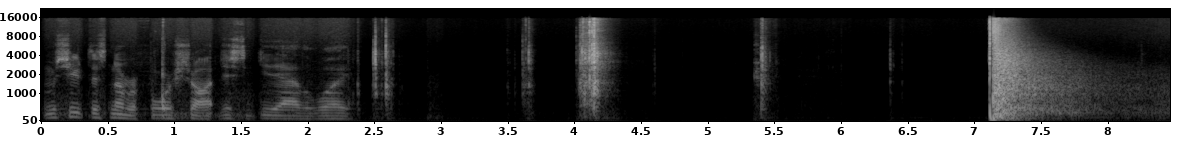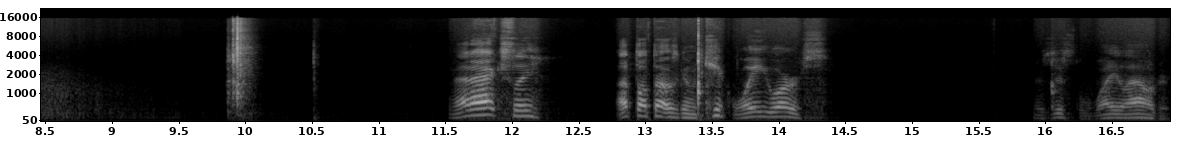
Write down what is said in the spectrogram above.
gonna shoot this number four shot just to get out of the way. That actually, I thought that was gonna kick way worse. It was just way louder.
